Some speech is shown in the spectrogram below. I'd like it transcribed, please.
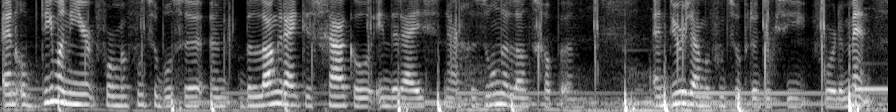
En op die manier vormen voedselbossen een belangrijke schakel in de reis naar gezonde landschappen en duurzame voedselproductie voor de mens.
